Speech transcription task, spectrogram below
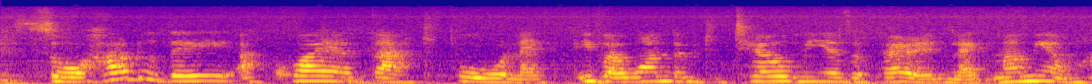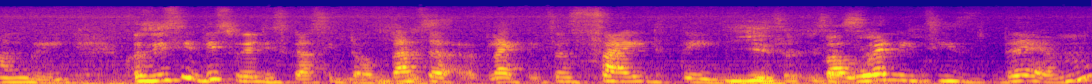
Yes. So how do they acquire that for like if I want them to tell me as a parent like mommy I'm hungry because you see this we're discussing dog that's Yes. a like it's a side thing Yes, but when side it thing. is them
